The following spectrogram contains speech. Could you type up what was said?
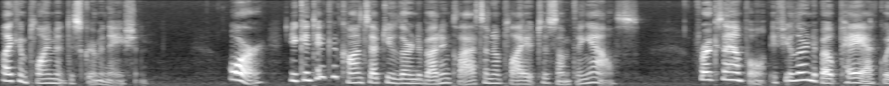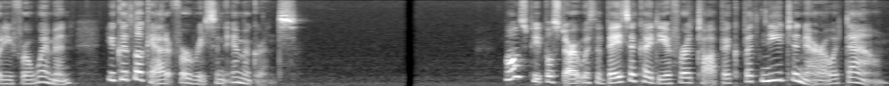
like employment discrimination. Or you can take a concept you learned about in class and apply it to something else. For example, if you learned about pay equity for women, you could look at it for recent immigrants. Most people start with a basic idea for a topic but need to narrow it down.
